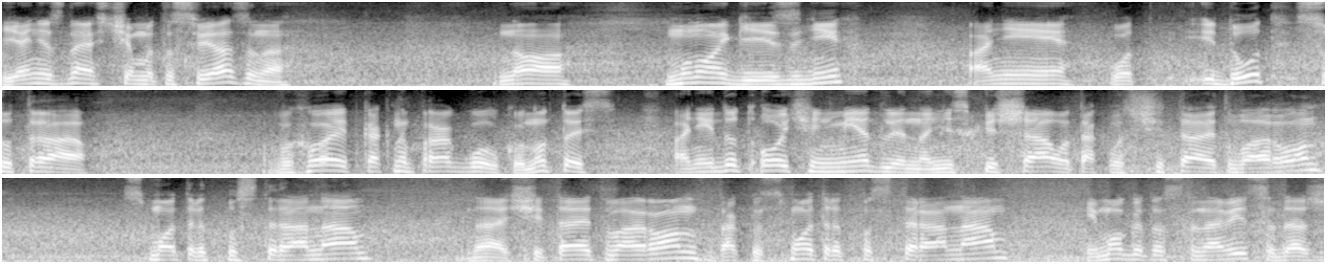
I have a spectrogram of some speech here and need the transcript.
Я не знаю, с чем это связано, но многие из них, они вот идут с утра, выходят как на прогулку. Ну, то есть они идут очень медленно, не спеша, вот так вот считают ворон, смотрят по сторонам, да, считают ворон, так вот смотрят по сторонам, и могут остановиться, даже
